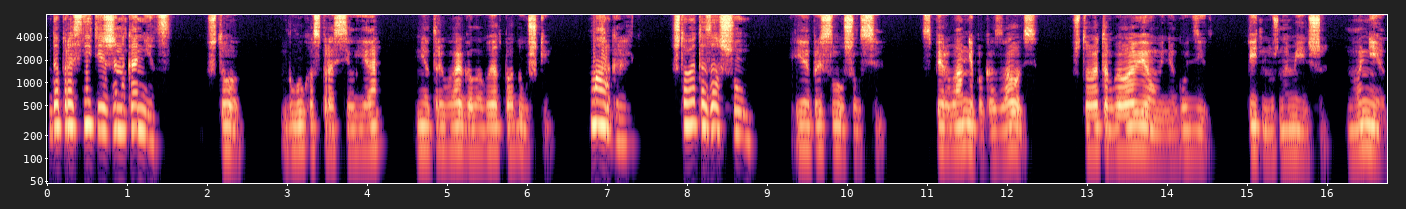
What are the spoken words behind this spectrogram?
да проснитесь же наконец. Что? Глухо спросил я, не отрывая головы от подушки. Маргарет, что это за шум? Я прислушался. Сперва мне показалось, что это в голове у меня гудит. Пить нужно меньше. Но нет.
